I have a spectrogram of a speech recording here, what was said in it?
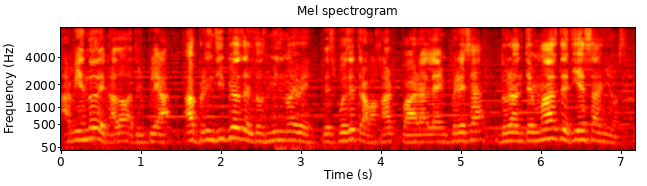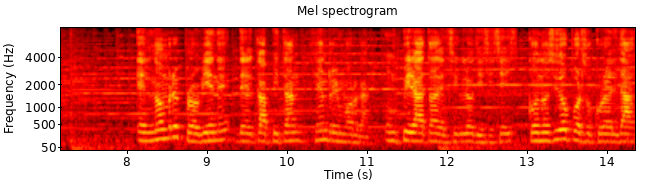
habiendo dejado a AAA a principios del 2009, después de trabajar para la empresa durante más de 10 años. El nombre proviene del capitán Henry Morgan, un pirata del siglo XVI conocido por su crueldad,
